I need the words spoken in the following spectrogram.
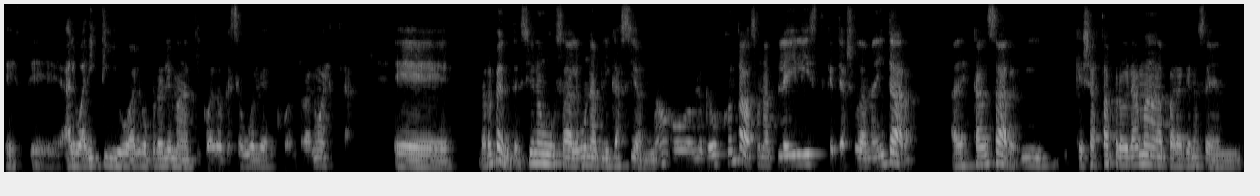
este, algo adictivo, algo problemático, algo que se vuelve en contra nuestra. Eh, de repente, si uno usa alguna aplicación, ¿no? O lo que vos contabas, una playlist que te ayuda a meditar, a descansar y que ya está programada para que, no sé, en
